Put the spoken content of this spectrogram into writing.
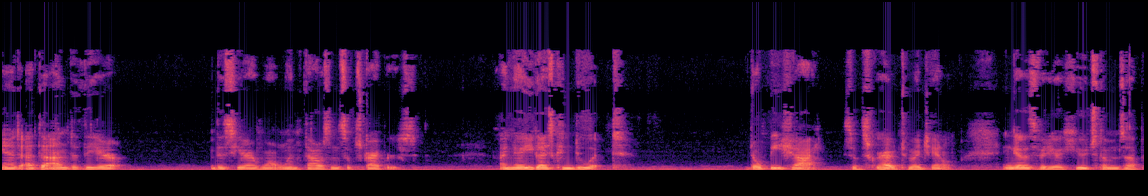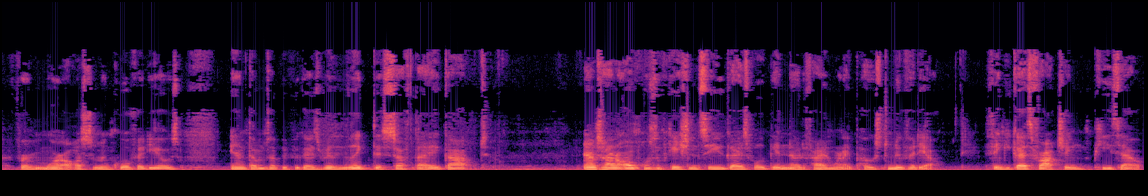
And at the end of the year, this year, I want 1,000 subscribers. I know you guys can do it. Don't be shy. Subscribe to my channel and give this video a huge thumbs up for more awesome and cool videos. And thumbs up if you guys really like this stuff that I got. And turn on all post notifications so you guys will get notified when I post a new video. Thank you guys for watching. Peace out.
